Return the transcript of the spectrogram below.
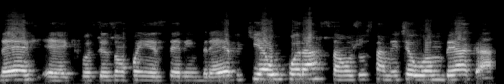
né, é, que vocês vão conhecer em breve, que é o coração, justamente, eu amo BH.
